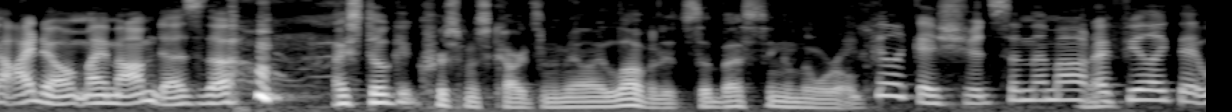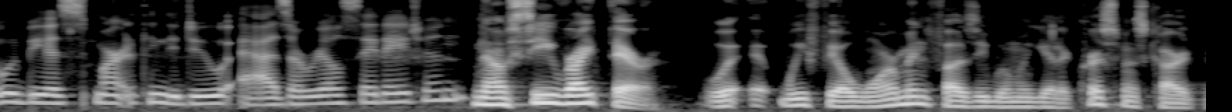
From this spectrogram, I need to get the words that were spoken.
I don't. My mom does though. I still get Christmas cards in the mail. I love it. It's the best thing in the world. I feel like I should send them out. I feel like that would be a smart thing to do as a real estate agent. Now, see right there, we, we feel warm and fuzzy when we get a Christmas card.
